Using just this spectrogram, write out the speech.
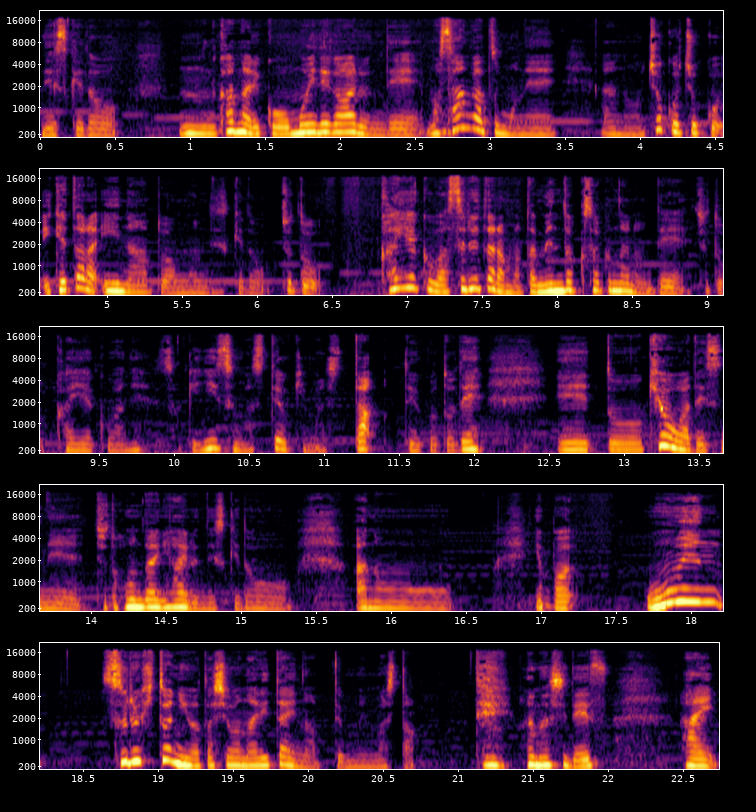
ですけど、うん、かなりこう思い出があるんで、まあ、3月もねあのちょこちょこ行けたらいいなとは思うんですけどちょっと解約忘れたらまた面倒くさくなるのでちょっと解約はね先に済ませておきましたということでえっ、と今日はですねちょっと本題に入るんですけどあのー、やっぱ応援する人に私はなりたいなって思いましたっていう話です。はい。っ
